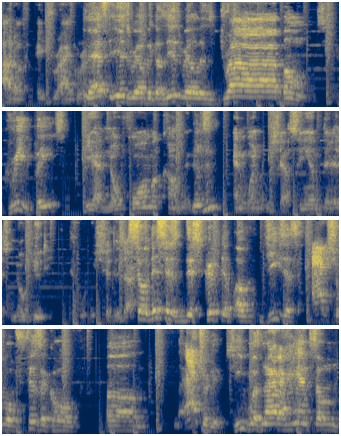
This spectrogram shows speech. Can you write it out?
out of a dry ground. That's Israel because Israel is dry bones. Read, please. He had no form of comeliness, Mhm. and when we shall see him, there is no beauty we should desire. So this is descriptive of Jesus' actual physical um, attributes. He was not a handsome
